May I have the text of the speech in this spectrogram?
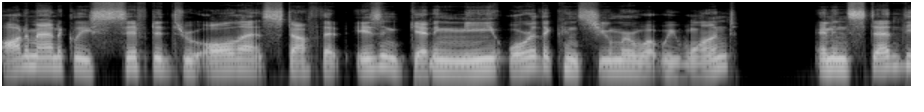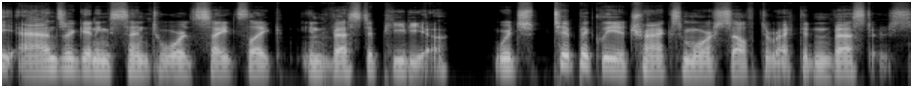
automatically sifted through all that stuff that isn't getting me or the consumer what we want, and instead the ads are getting sent towards sites like Investopedia, which typically attracts more self directed investors.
